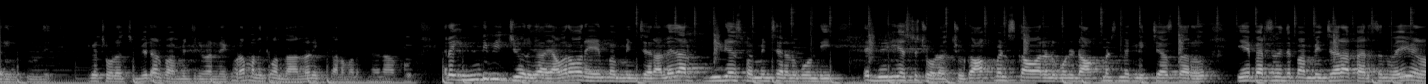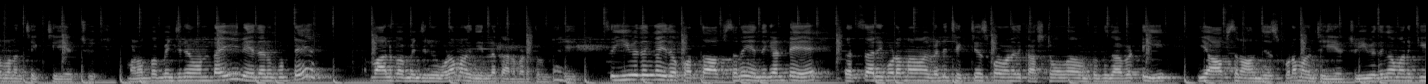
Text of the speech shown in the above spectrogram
జరుగుతుంది. ఇక్కడ చూడొచ్చు మీరు. వాళ్ళు పంపించినవన్నీ కూడా మనకి మన దానిలో నీకు కనబడుతున్నాయి నాకు. ఇలా ఇండివిజువల్గా ఎవరెవరు ఏం పంపించారా? లేదా వీడియోస్ పంపించారనుకోండి వీడియోస్ చూడొచ్చు. డాక్యుమెంట్స్ కావాలనుకోండి డాక్యుమెంట్స్ మీకు క్లిక్ చేస్తారు. ఏ పర్సన్ అయితే పంపించారో ఆ పర్సన్ పోయి మనం చెక్ చేయొచ్చు. మనం పంపించినవి ఉంటాయి లేదనుకుంటే వాళ్ళు పంపించినవి కూడా మనకి దీనిలో కనబడుతుంటాయి. సో ఈ విధంగా ఇది ఒక కొత్త ఆప్షన్. ఎందుకంటే ప్రతిసారి కూడా మనం వెళ్ళి చెక్ చేసుకోవడం అనేది కష్టంగా ఉంటుంది కాబట్టి ఈ ఆప్షన్ ఆన్ చేసి కూడా మనం చేయొచ్చు. ఈ విధంగా మనకి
